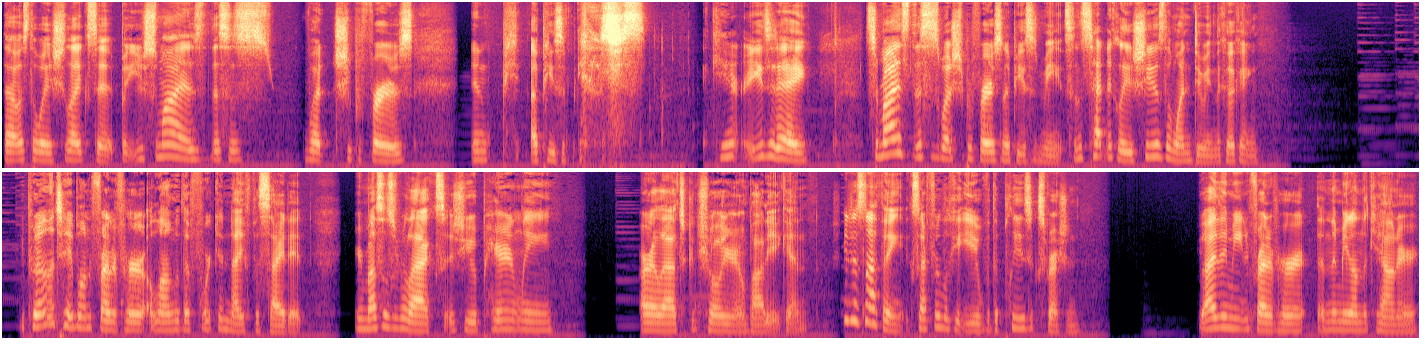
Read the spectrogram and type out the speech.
that was the way she likes it, but you surmise this is what she prefers in a piece of meat. just, I can't read today. Surmise this is what she prefers in a piece of meat, since technically she is the one doing the cooking. You put it on the table in front of her, along with a fork and knife beside it. Your muscles relax as you apparently are allowed to control your own body again. She does nothing except for look at you with a pleased expression. You eye the meat in front of her, then the meat on the counter,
